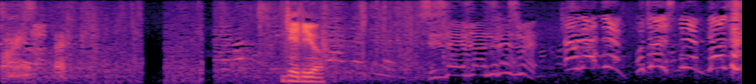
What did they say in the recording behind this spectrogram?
sonra işte. Geliyor. Evlendim. Hoca üstüyüm. Geldim.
